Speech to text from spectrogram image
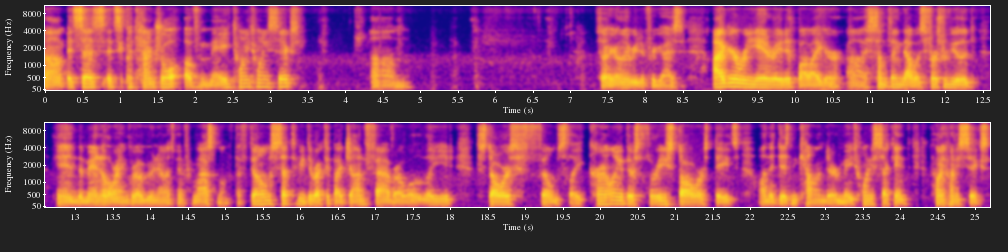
Um, it says it's potential of May 2026. Um, sorry, let me read it for you guys. Iger reiterated, Bob Iger, uh, something that was first revealed in the Mandalorian Grogu announcement from last month. The film set to be directed by Jon Favreau will lead Star Wars film slate. Currently, there's three Star Wars dates on the Disney calendar: May 22nd, 2026,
